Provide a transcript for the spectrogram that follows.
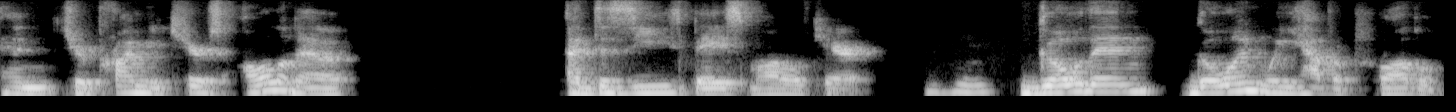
and your primary care is all about a disease-based model of care. Mm-hmm. Go then, go in when you have a problem.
